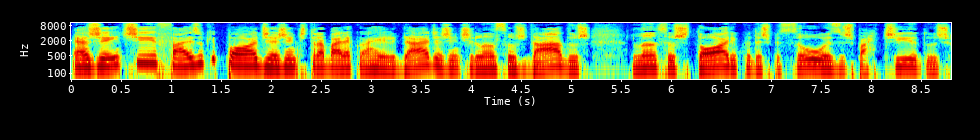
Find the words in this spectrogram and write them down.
a gente faz o que pode, a gente trabalha com a realidade, a gente lança os dados, lança o histórico das pessoas, os partidos,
